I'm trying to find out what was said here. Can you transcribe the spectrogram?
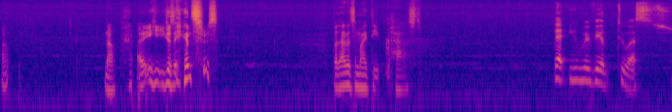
Um, no, uh, he he just answers. But that is my deep past. That you revealed to us.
